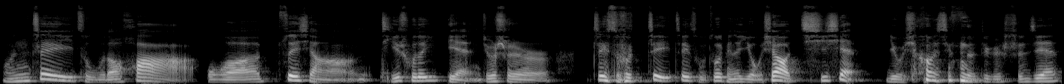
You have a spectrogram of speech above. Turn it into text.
我们这一组的话，我最想提出的一点就是，这组这这组作品的有效期限、有效性的这个时间，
